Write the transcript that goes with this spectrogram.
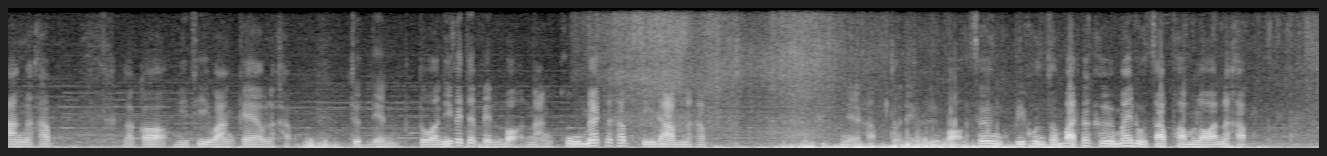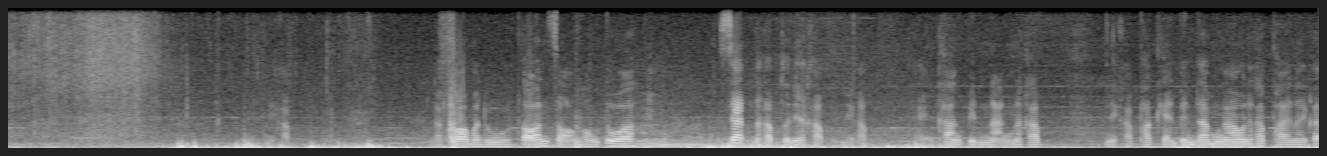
างนะครับ แล้วก็มีที่วางแก้วนะครับ จุดเด่นตัวนี้ก็จะเป็นเบาะหนังคูแม็กนะครับ สีดำนะครับเนี่ยครับตัวนี้คือเบาะซึ่งมีคุณสมบัติก็คือไม่ดูดซับความร้อนนะครับนี่ครับ แล้วก็มาดูตอน 2 ของตัว Z นะครับ ตัวนี้ครับนี่ครับแผงข้างเป็นหนังนะครับนี่ครับพักแขนเป็นดำเงานะครับ ภายในก็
